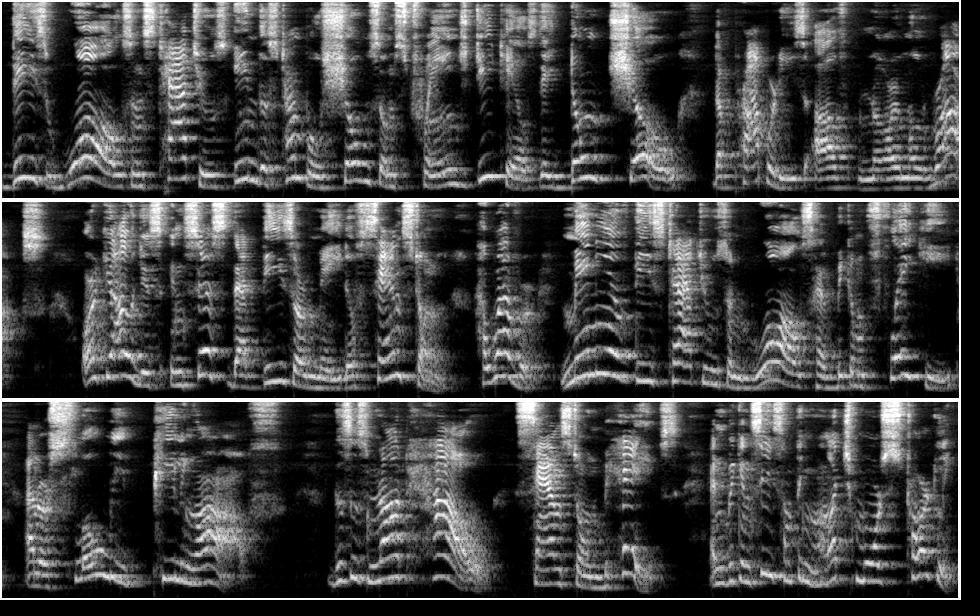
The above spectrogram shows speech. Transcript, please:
These walls and statues in this temple show some strange details. They don't show the properties of normal rocks. Archaeologists insist that these are made of sandstone. However, many of these statues and walls have become flaky and are slowly peeling off. This is not how sandstone behaves. And we can see something much more startling.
